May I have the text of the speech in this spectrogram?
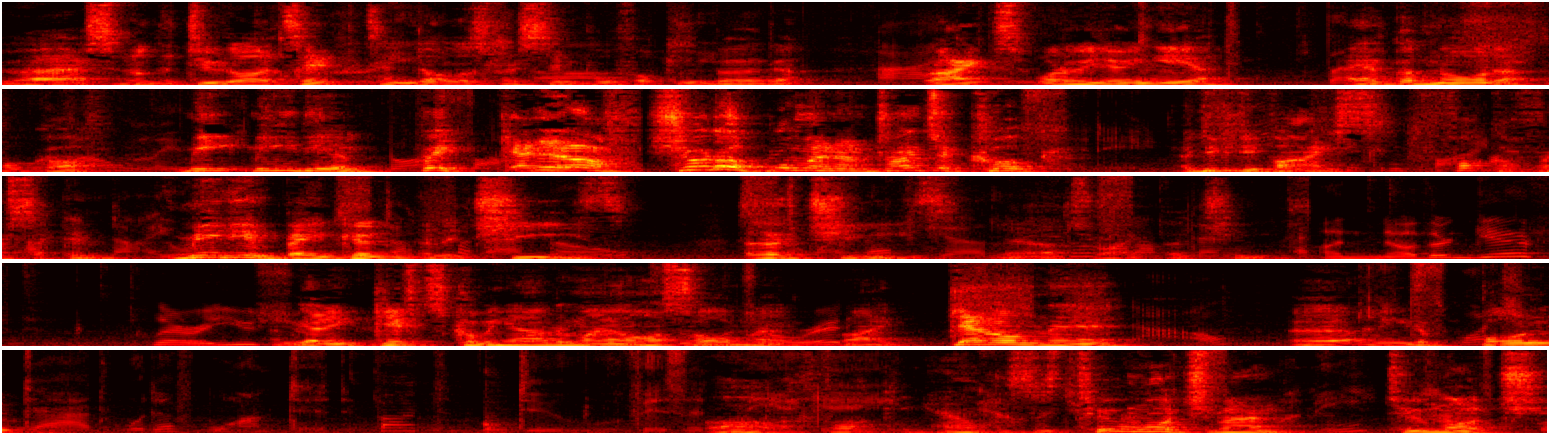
Yes, another $2 tip. $10 for a simple fucking burger. Right, what are we doing here? I have got an order. Fuck off. Meat medium. Quick, get it off. Shut up, woman. I'm trying to cook. A new device. Fuck off for a second. Medium bacon and a cheese. A cheese. Yeah, that's right. A cheese. Another gift? Clara, you should. I'm getting gifts coming out of my arsehole, man. Right, get on there. Uh, I need a bun. Oh, fucking hell. This is too much, man. Too much.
